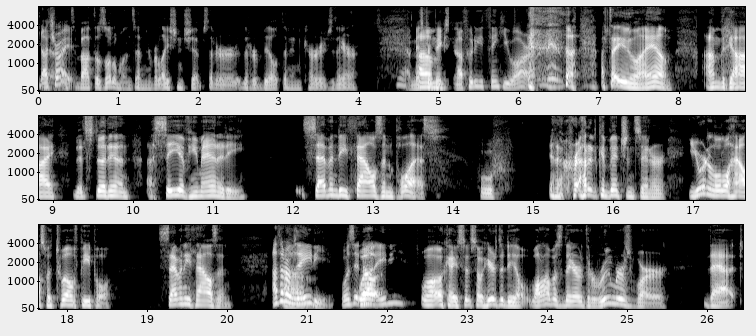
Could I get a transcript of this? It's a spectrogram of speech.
you That's know, right. It's about those little ones and the relationships that are that are built and encouraged there. Yeah, Mr. Um, Big Stuff. Who do you think you are? I'll tell you who I am. I'm the guy that stood in a sea of humanity, 70,000 plus Oof. in a crowded convention center. You were in a little house with 12 people, 70,000. I thought it was Um, 80. Was it well, not 80? Well, okay, so so here's the deal. While I was there, the rumors were that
